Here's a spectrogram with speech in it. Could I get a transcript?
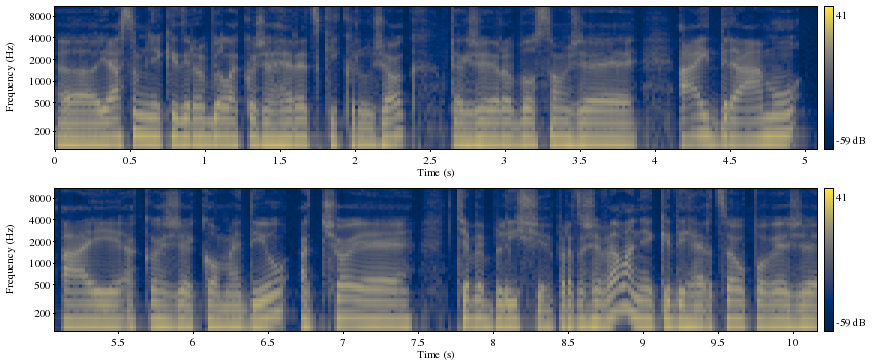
e, ja som niekedy robil akože herecký krúžok, takže robil som, že aj drámu, aj akože komédiu a čo je tebe bližšie, pretože veľa niekedy hercov povie, že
